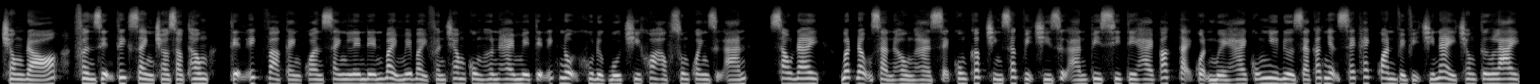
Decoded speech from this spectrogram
Trong đó, phần diện tích dành cho giao thông, tiện ích và cảnh quan xanh lên đến 77% cùng hơn 20 tiện ích nội khu được bố trí khoa học xung quanh dự án. Sau đây, bất động sản Hồng Hà sẽ cung cấp chính xác vị trí dự án PCT2 Park tại quận 12 cũng như đưa ra các nhận xét khách quan về vị trí này trong tương lai.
